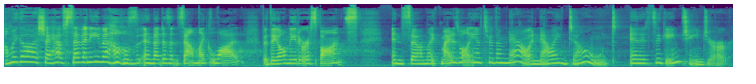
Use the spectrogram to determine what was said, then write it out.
oh my gosh, I have seven emails. And that doesn't sound like a lot, but they all need a response. And so I'm like, might as well answer them now. And now I don't. And it's a game changer.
